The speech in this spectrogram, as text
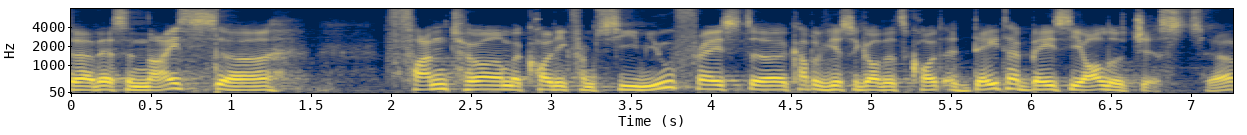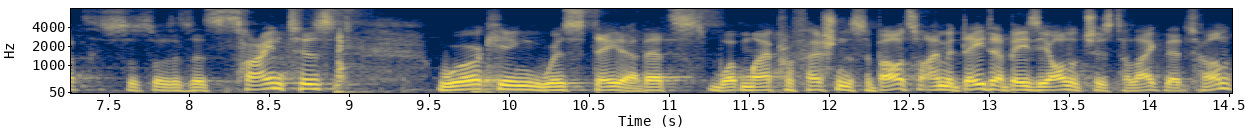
uh, there's a nice uh, fun term a colleague from CMU phrased uh, a couple of years ago that's called a databaseologist. Yeah? So, so there's a scientist working with data. That's what my profession is about. So I'm a databaseologist. I like that term.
